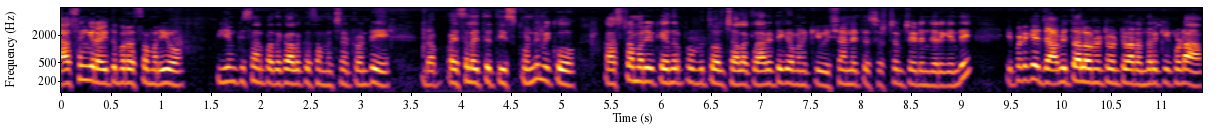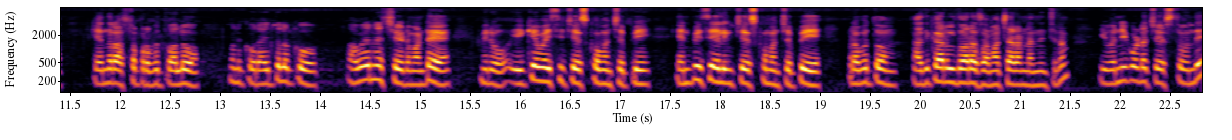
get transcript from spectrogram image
యాసంగి రైతు భరోసా మరియు పిఎం కిసాన్ పథకాలకు సంబంధించినటువంటి పైసలు అయితే తీసుకోండి. మీకు రాష్ట్ర మరియు కేంద్ర ప్రభుత్వాలు చాలా క్లారిటీగా మనకి ఈ విషయాన్ని అయితే సృష్టం చేయడం జరిగింది. ఇప్పటికే జాబితాలో ఉన్నటువంటి వారందరికీ కూడా కేంద్ర రాష్ట్ర ప్రభుత్వాలు మనకు రైతులకు అవేర్నెస్ చేయడం అంటే మీరు ఈకేవైసీ చేసుకోమని చెప్పి ఎన్పిసిఐ లింక్ చేసుకోమని చెప్పి ప్రభుత్వం అధికారుల ద్వారా సమాచారాన్ని అందించడం ఇవన్నీ కూడా చేస్తుంది.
